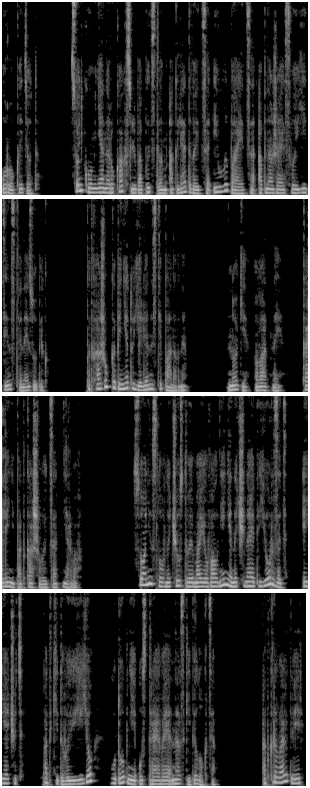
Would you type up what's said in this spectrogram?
Урок идет. Сонька у меня на руках с любопытством оглядывается и улыбается, обнажая свой единственный зубик. Подхожу к кабинету Елены Степановны. Ноги ватные, колени подкашиваются от нервов. Соня, словно чувствуя мое волнение, начинает ерзать, и я чуть Подкидываю ее, удобнее устраивая на сгибе локтя. Открываю дверь.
